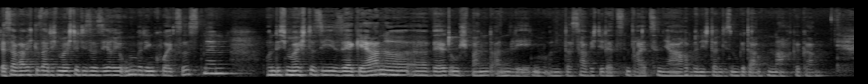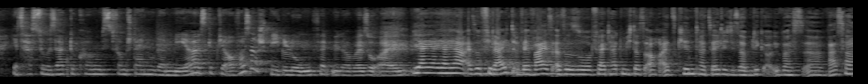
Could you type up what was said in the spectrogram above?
deshalb habe ich gesagt, ich möchte diese Serie unbedingt Coexist nennen und ich möchte sie sehr gerne äh, weltumspannend anlegen. Und das habe ich die letzten 13 Jahre, bin ich dann diesem Gedanken nachgegangen. Jetzt hast du gesagt, du kommst vom Steinhuder Meer. Es gibt ja auch Wasserspiegelungen, fällt mir dabei so ein. Ja, ja, ja, ja. Also vielleicht, wer weiß, also so, vielleicht hat mich das auch als Kind tatsächlich, dieser Blick übers äh, Wasser,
